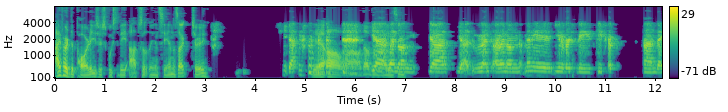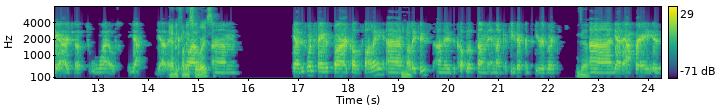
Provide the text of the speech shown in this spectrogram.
I've heard the parties are supposed to be absolutely insane. Is that true? Yeah. Yeah. Oh wow, that'd be yeah, I went on. Yeah, yeah. We went. I went on many university ski trips, and they are just wild. Yeah, yeah. Any funny wild. stories? Um, yeah, there's one famous bar called the Folie, uh, Mhm. Folie Douce, and there's a couple of them in like a few different ski resorts. Yeah. And yeah, the apres is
